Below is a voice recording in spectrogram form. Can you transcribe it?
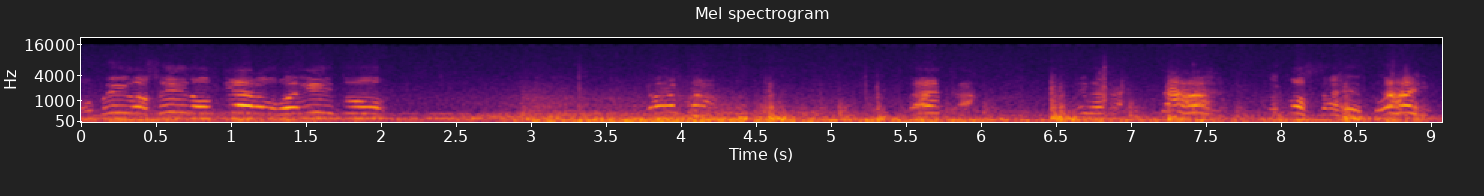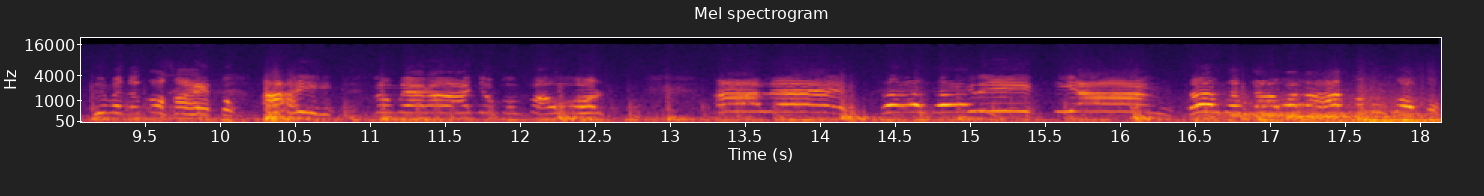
Conmigo sí, no quiero jueguito. Venga. Venga. Dime acá. Ah, ¿Qué cosa es esto? Ay, dime qué cosa es esto. ¡Ay! ¡No me haga daño, por favor! ¡Ale! ¡Salgan! ¡Cristian! ¡Salgan que la voy a rajar como un coco!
